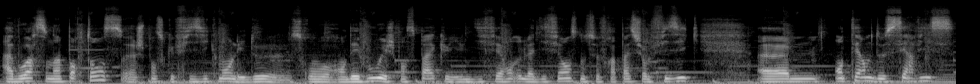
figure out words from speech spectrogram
avoir son importance. Euh, je pense que physiquement, les deux euh, seront au rendez-vous et je pense pas différence. La différence ne se fera pas sur le physique. en termes de service,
